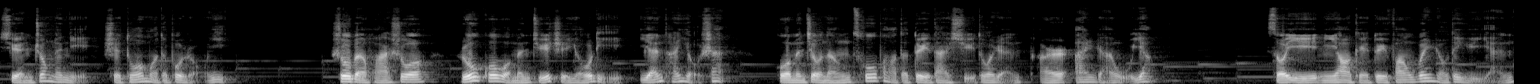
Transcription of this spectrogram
选中了你是多么的不容易。叔本华说：“如果我们举止有礼，言谈友善，我们就能粗暴的对待许多人而安然无恙。”所以你要给对方温柔的语言，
